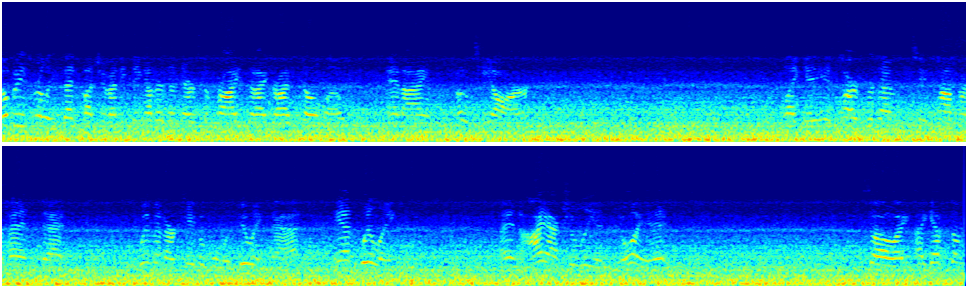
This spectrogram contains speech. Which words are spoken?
Nobody's really said much of anything other than they're surprised that I drive solo and I'm OTR. Like, it, it's hard for them to comprehend that women are capable of doing that and willing, and I actually enjoy it. So I, I guess some,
